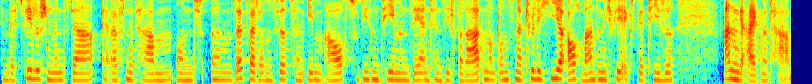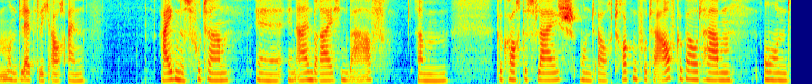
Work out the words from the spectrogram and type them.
im westfälischen Münster eröffnet haben und ähm, seit 2014 eben auch zu diesen Themen sehr intensiv beraten und uns natürlich hier auch wahnsinnig viel Expertise angeeignet haben und letztlich auch ein eigenes Futter äh, in allen Bereichen BAF, ähm, gekochtes Fleisch und auch Trockenfutter aufgebaut haben. Und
